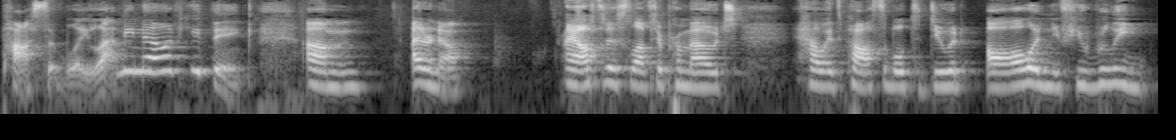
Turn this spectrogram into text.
Possibly, let me know if you think. Um, I don't know. I also just love to promote how it's possible to do it all. And if you really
